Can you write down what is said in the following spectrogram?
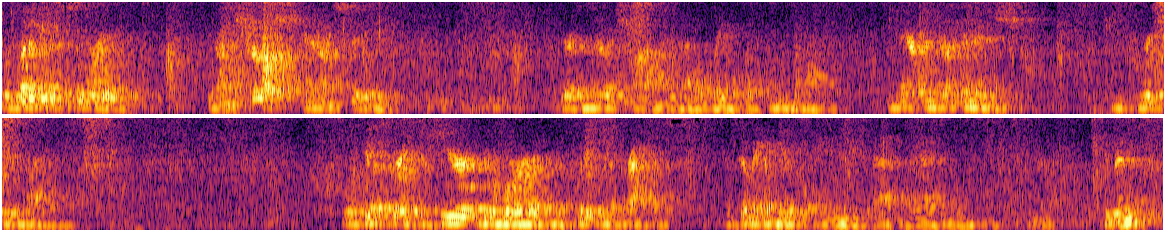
Lord, let it be the story in our church and in our city. There is no child who has a label like unborn. And they're in your image and great desire. Lord, give us grace to hear your word and to put it into practice. And so make a beautiful community for that. And we ask in Jesus' name. Amen.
